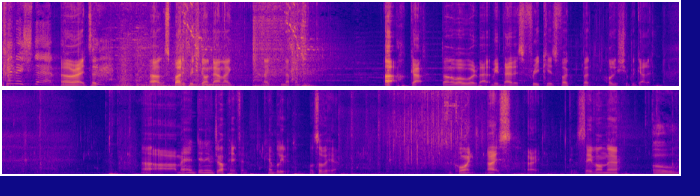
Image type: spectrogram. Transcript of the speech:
Finish them! Alright, so Oh, the spider queen's going down like like nothing. Ah, god. Don't know what we're worried about. I mean that is freaky as fuck, but holy shit we got it. Ah man, didn't even drop anything. Can't believe it. What's over here? Some coin. Nice. Alright. Get a save on there. Oh?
